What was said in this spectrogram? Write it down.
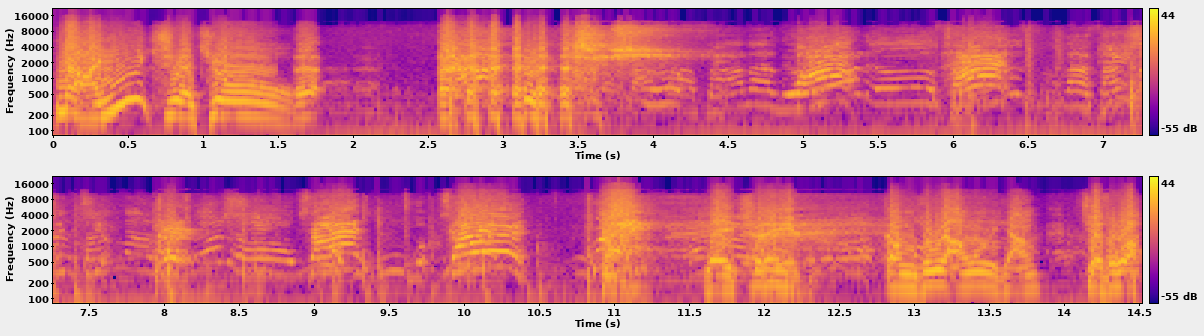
那你这酒，呃，八六三，二三三，哎，来迟了一步，刚就让我想接走了。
